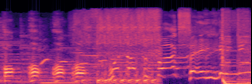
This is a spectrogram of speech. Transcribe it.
6666 What does the fuck say?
